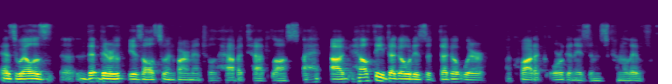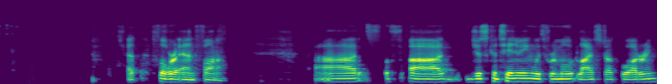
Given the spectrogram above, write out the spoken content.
as well as uh, th there is also environmental habitat loss. A, a, healthy dugout is a dugout where aquatic organisms can live, uh, flora and fauna. Uh, uh, just continuing with remote livestock watering.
